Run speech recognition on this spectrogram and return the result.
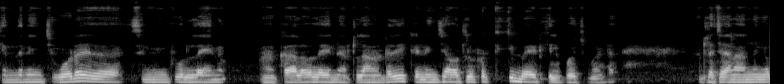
కింద నుంచి కూడా స్విమ్మింగ్ పూల్ లైన్ కాలువ లైన్ అట్లా ఉంటుంది. ఇక్కడ నుంచి అవతల పక్కకి బయటకు వెళ్ళిపోవచ్చు అనమాట అట్లా చాలా అందంగా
